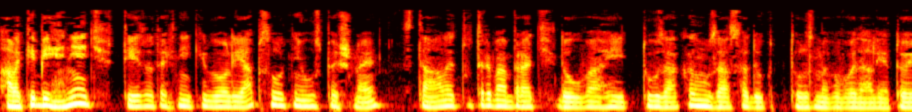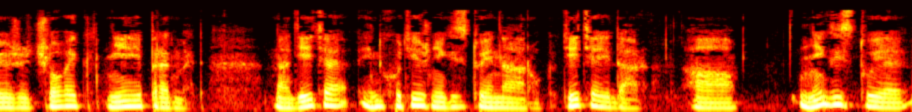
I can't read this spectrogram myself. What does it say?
Ale keby hneď tieto techniky boli absolútne úspešné, stále tu treba brať do úvahy tú základnú zásadu, ktorú sme povedali, a to je, že človek nie je predmet. Na dieťa tiež neexistuje nárok. Dieťa je dar. A neexistuje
